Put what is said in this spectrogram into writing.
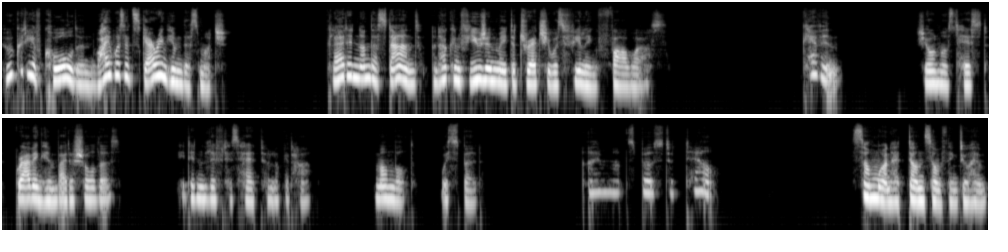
Who could he have called, and why was it scaring him this much? Claire didn't understand, and her confusion made the dread she was feeling far worse. Kevin! She almost hissed, grabbing him by the shoulders. He didn't lift his head to look at her. Mumbled, whispered. I'm not supposed to tell. Someone had done something to him.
